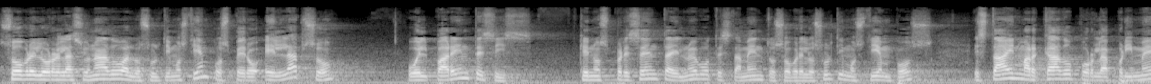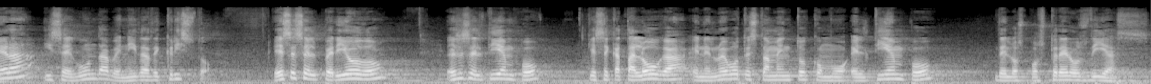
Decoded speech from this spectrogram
sobre lo relacionado a los últimos tiempos, pero el lapso o el paréntesis que nos presenta el Nuevo Testamento sobre los últimos tiempos está enmarcado por la primera y segunda venida de Cristo. Ese es el periodo, ese es el tiempo que se cataloga en el Nuevo Testamento como el tiempo de los postreros días.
